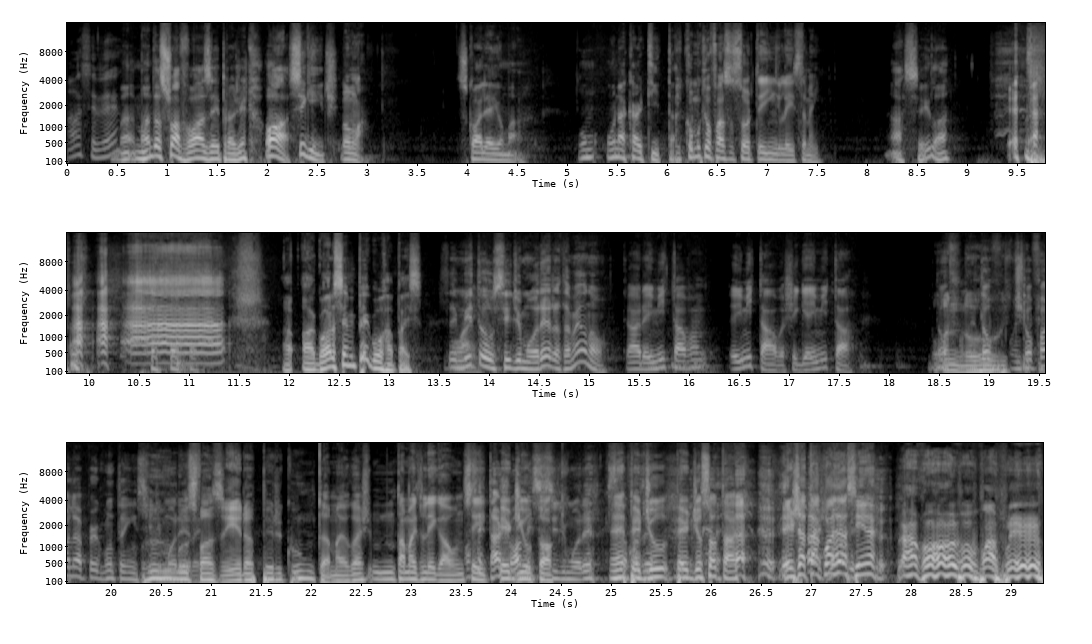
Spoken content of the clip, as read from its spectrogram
Ah, você vê? ma- Manda sua voz aí pra gente. Ó, seguinte, Vamos lá. escolhe aí uma. Um, uma cartita. E como que eu faço o sorteio em inglês também? Ah, sei lá. Agora você me pegou, rapaz. Você imita o Cid Moreira também ou não? Cara, eu imitava, eu imitava, cheguei a imitar. Boa Então, noite. Então, então fale a pergunta em Cid Moreira. Vamos fazer a pergunta, mas eu acho não tá mais legal, não Nossa, sei, tá perdi jovem o toque. Cid Moreira É, tá perdi o, perdi o sotaque. Ele já tá quase assim, né? Agora eu vou fazer.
